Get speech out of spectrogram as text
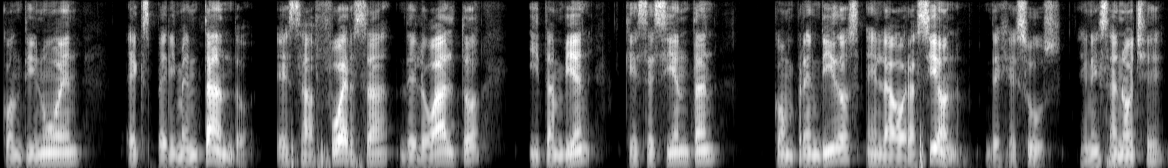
continúen experimentando esa fuerza de lo alto y también que se sientan comprendidos en la oración de Jesús en esa noche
